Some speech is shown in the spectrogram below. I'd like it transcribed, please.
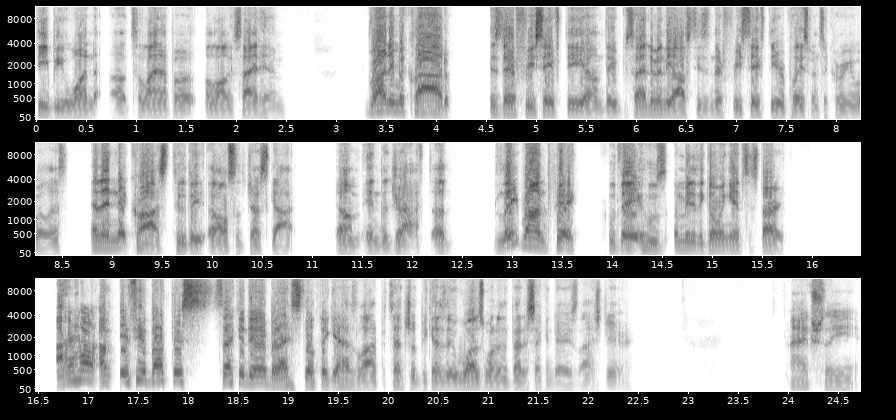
DB one uh, to line up uh, alongside him. Ronnie McLeod is their free safety. Um, they signed him in the offseason. Their free safety replacement to Kareem Willis, and then Nick Cross, who they also just got um in the draft. A late round pick who they who's immediately going in to start. I have I'm iffy about this secondary, but I still think it has a lot of potential because it was one of the better secondaries last year. I actually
